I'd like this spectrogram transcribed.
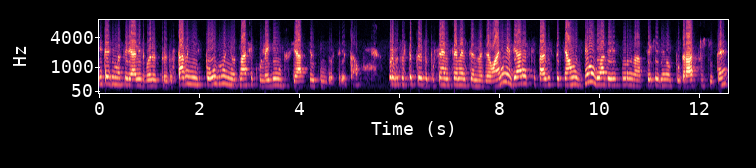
и тези материали да бъдат предоставени и използвани от наши колеги и ентусиасти от индустрията. Първата стъпка е да посеем семенце на желание и вярват, че тази специалност би могла да е избор на всеки един от подрастващите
